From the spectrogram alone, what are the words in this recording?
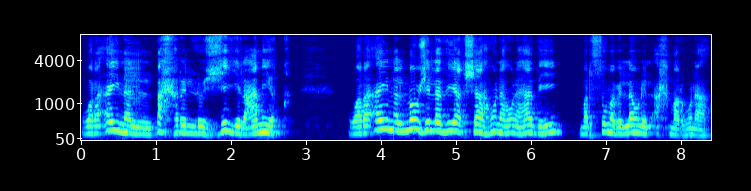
ورأينا البحر اللجي العميق ورأينا الموج الذي يغشى هنا هنا هذه مرسومة باللون الأحمر هنا.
